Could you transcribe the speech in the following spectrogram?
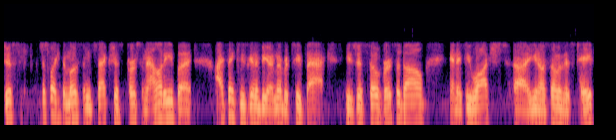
just just like the most infectious personality, but I think he's going to be our number two back. He's just so versatile, and if you watched, uh, you know, some of his tape,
